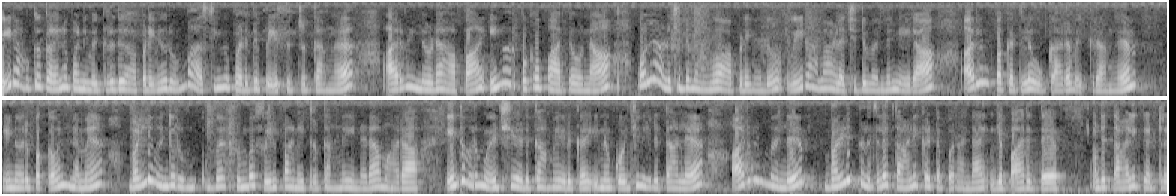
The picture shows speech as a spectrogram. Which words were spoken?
வீராவுக்கு கல்யாணம் பண்ணி வைக்கிறது அப்படின்னு ரொம்ப அசிங்கப்படுத்தி பேசிட்டு இருக்காங்க அரவிந்தோட அப்பா இன்னொரு பக்கம் பார்த்தோன்னா பொண்ணு அழைச்சிட்டு வாங்க அப்படின்னதும் வீராவை அழைச்சிட்டு வந்து நேரா அருண் பக்கத்துல உட்கார வைக்கிறாங்க. இன்னொரு பக்கம் நம்ம வள்ளி வந்து ரொம்ப ரொம்ப ஃபீல் பண்ணிட்டு இருக்காங்க என்னடா மாறா எந்த ஒரு முயற்சியும் எடுக்காம இருக்க இன்னும் கொஞ்சம் நேரத்தால அரவிந்த் வந்து வள்ளி கழுத்துல தாலி கட்ட போறான்டா. இங்க பாருத்து அந்த தாலி கட்டுற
